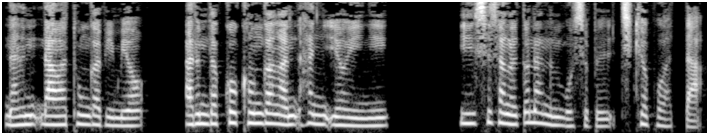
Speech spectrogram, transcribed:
나는 나와 동갑이며 아름답고 건강한 한 여인이 이 세상을 떠나는 모습을 지켜보았다.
